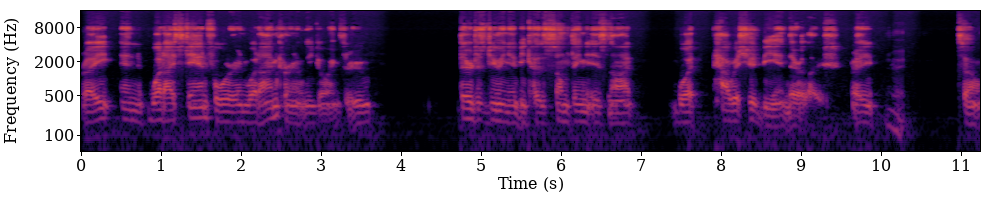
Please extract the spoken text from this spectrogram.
right? And what I stand for and what I'm currently going through. They're just doing it because something is not what how it should be in their life, right? Right. So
